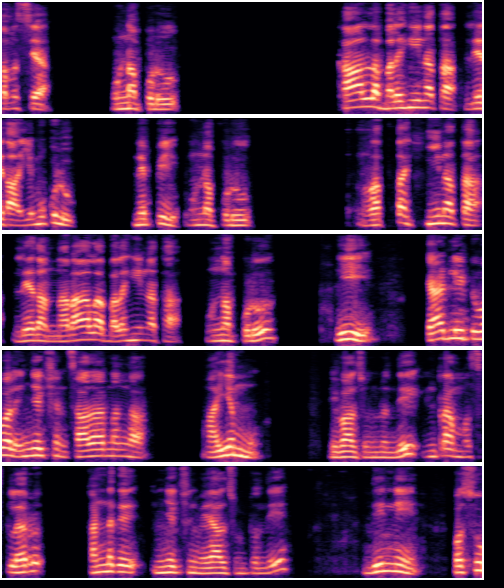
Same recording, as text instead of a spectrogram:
సమస్య ఉన్నప్పుడు కాళ్ళ బలహీనత లేదా ఎముకలు నొప్పి ఉన్నప్పుడు రక్తహీనత లేదా నరాల బలహీనత ఉన్నప్పుడు ఈ క్యాడ్లీ టువల్ ఇంజెక్షన్ సాధారణంగా ఐఎం ఇవ్వాల్సి ఉంటుంది. ఇంట్రా మస్కులర్ కండకి ఇంజెక్షన్ వేయాల్సి ఉంటుంది. దీన్ని పశు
